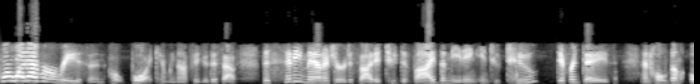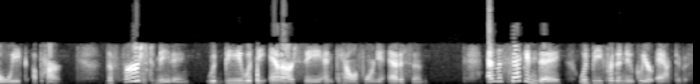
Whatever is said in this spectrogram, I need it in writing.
for whatever reason, oh boy, can we not figure this out, the city manager decided to divide the meeting into two different days and hold them a week apart. The first meeting would be with the NRC and California Edison, and the second day would be for the nuclear activists.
